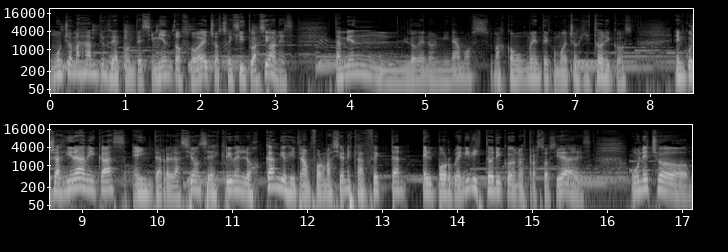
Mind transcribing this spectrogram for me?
mucho más amplio de acontecimientos o hechos y situaciones. También lo denominamos más comúnmente como hechos históricos, en cuyas dinámicas e interrelación se describen los cambios y transformaciones que afectan el porvenir histórico de nuestras sociedades. Un hecho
